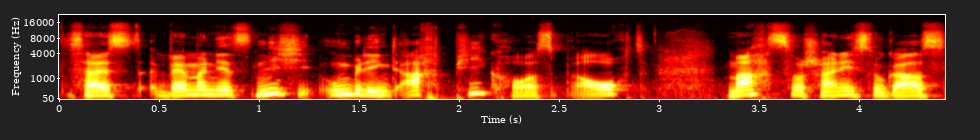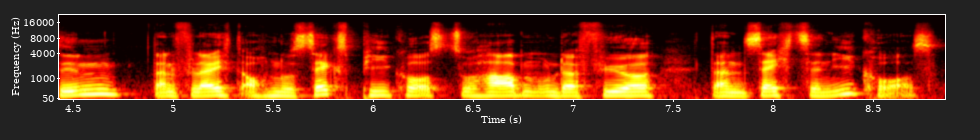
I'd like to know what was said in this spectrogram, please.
Das heißt, wenn man jetzt nicht unbedingt 8 P-Cores braucht, macht es wahrscheinlich sogar Sinn, dann vielleicht auch nur 6 P-Cores zu haben und dafür dann 16 E-Cores.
